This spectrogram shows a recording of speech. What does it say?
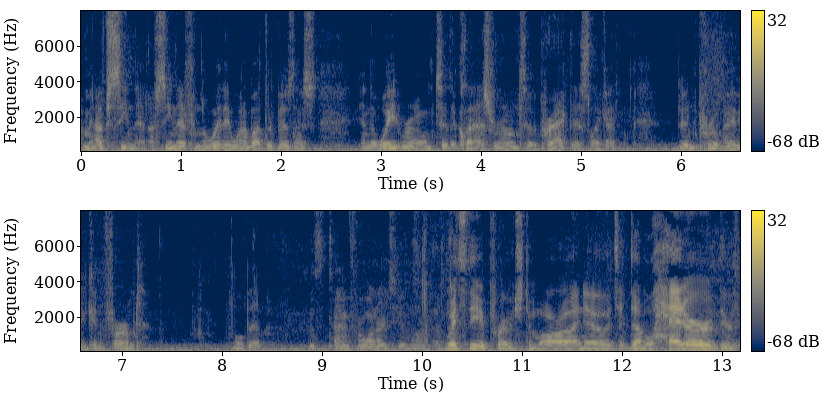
I mean, I've seen that. I've seen that from the way they went about their business in the weight room to the classroom to the practice. Like I've been pro- maybe confirmed a little bit. It's time for one or two more. What's the approach tomorrow? I know it's a double header. There's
